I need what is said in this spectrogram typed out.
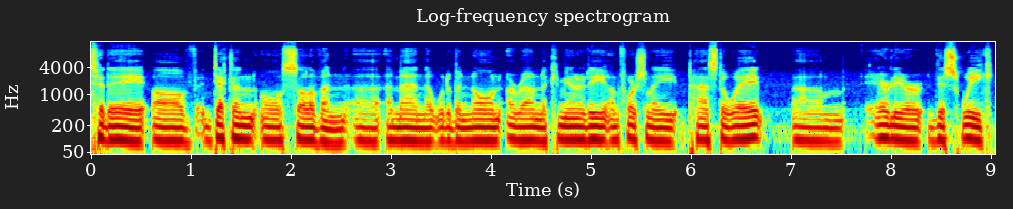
today of Declan O'Sullivan, uh, a man that would have been known around the community, unfortunately passed away um, earlier this week.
